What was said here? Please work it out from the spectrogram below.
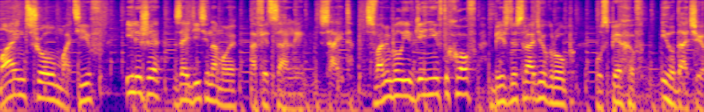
Mind Show Мотив или же зайдите на мой официальный сайт. С вами был Евгений Евтухов, Бизнес Радио Групп. Успехов и удачи!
